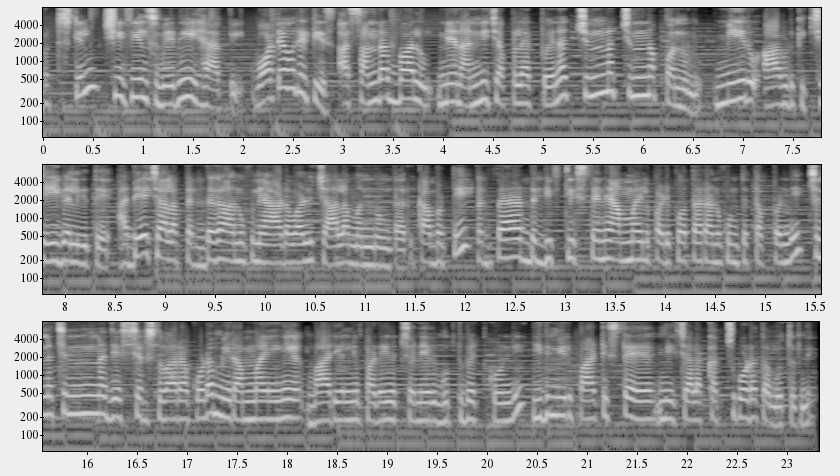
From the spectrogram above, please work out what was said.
But still she feels very happy whatever it is ఆ సందర్భాలు నేను అన్ని చెప్పలేకపోయినా చిన్న చిన్న పనులు మీరు ఆవిడకి చేయగలిగితే అదే చాలా పెద్దగా అనుకునే ఆడవాళ్ళు చాలా మంది ఉంటారు. కాబట్టి పెద్ద పెద్ద గిఫ్ట్లు ఇస్తేనే అమ్మాయిలు పడిపోతారు అనుకుంటే తప్పండి. చిన్న చిన్న జెస్చర్స్ ద్వారా కూడా మీరు అమ్మాయిల్ని భార్యల్ని పడేయొచ్చు అనేది గుర్తుపెట్టుకోండి. ఇది మీరు పాటిస్తే మీకు చాలా ఖర్చు కూడా తగ్గుతుంది.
